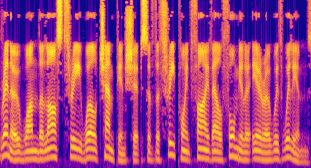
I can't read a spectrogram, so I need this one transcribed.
Renault won the last three World Championships of the 3.5L Formula era with Williams.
